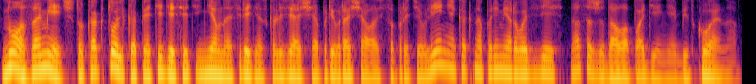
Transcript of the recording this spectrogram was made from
Но заметь, что как только 50-дневная средняя скользящая превращалась в сопротивление, как, например, вот здесь, нас ожидало падение биткоина.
